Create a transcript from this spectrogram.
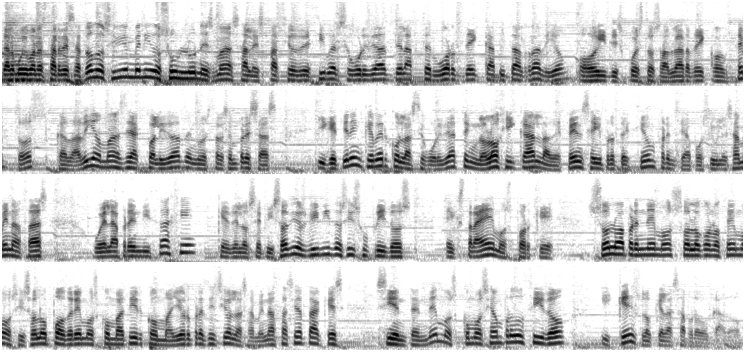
Tal? Muy buenas tardes a todos y bienvenidos un lunes más al espacio de ciberseguridad del After Work de Capital Radio. Hoy dispuestos a hablar de conceptos cada día más de actualidad en nuestras empresas y que tienen que ver con la seguridad tecnológica, la defensa y protección frente a posibles amenazas o el aprendizaje que de los episodios vividos y sufridos extraemos porque solo aprendemos, solo conocemos y solo podremos combatir con mayor precisión las amenazas y ataques si entendemos cómo se han producido y qué es lo que las ha provocado.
